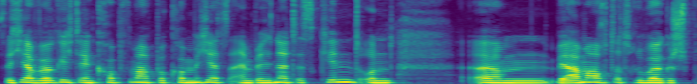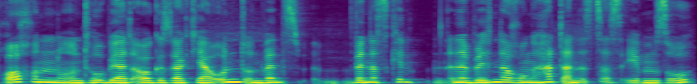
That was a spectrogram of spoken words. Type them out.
sich ja wirklich den Kopf macht, bekomme ich jetzt ein behindertes Kind und ähm, wir haben auch darüber gesprochen und Tobi hat auch gesagt, ja und, und wenn's, wenn das Kind eine Behinderung hat, dann ist das eben so,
